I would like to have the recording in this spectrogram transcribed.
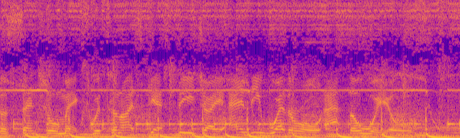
Essential Mix with tonight's guest DJ Andy Weatherall at the wheel.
